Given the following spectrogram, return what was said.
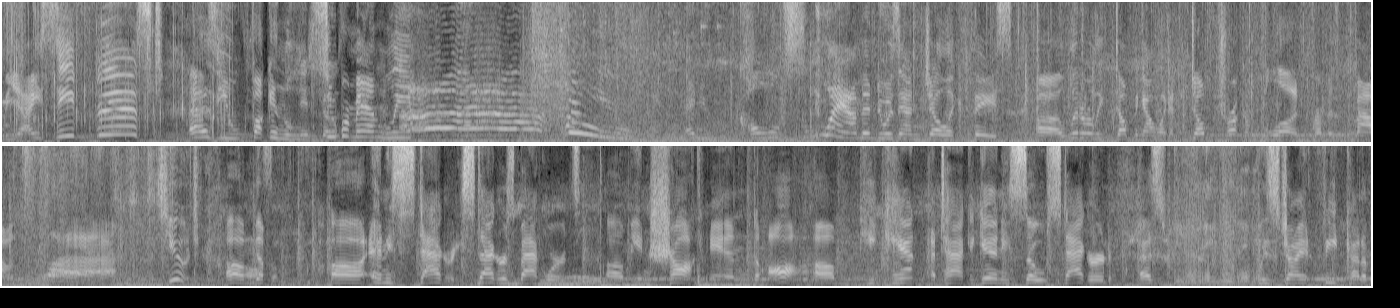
Give the icy fist as you fucking Superman leap. Boom! And you cold slam into his angelic face, uh, literally dumping out like a dump truck of blood from his mouth. Blah! It's huge. Um, the- uh, and he's staggered. He staggers backwards um, in shock and awe. Um, he can't attack again. He's so staggered as his giant feet kind of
